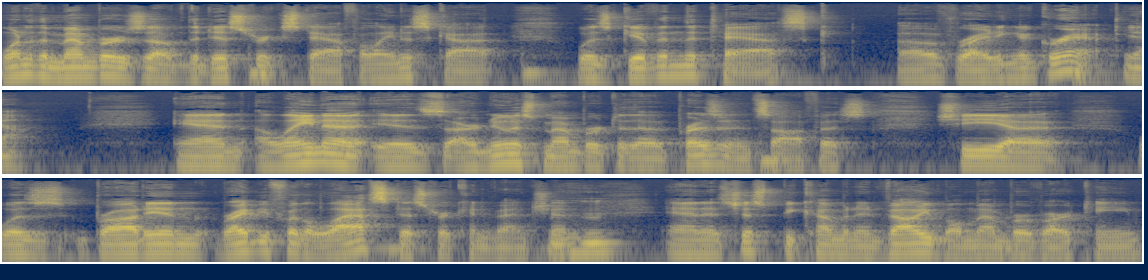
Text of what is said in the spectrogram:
one of the members of the district staff, Elena Scott, was given the task of writing a grant. Yeah. And Elena is our newest member to the president's office. She uh, was brought in right before the last district convention mm-hmm. and has just become an invaluable member of our team.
